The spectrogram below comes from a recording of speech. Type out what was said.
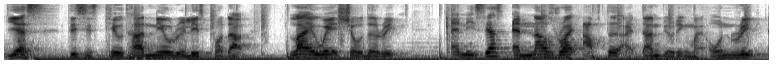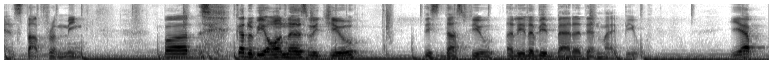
Yes, this is Tilta new release product, lightweight shoulder rig and it's just announced right after I done building my own rig and start filming. But gotta be honest with you, this does feel a little bit better than my build. Yep,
